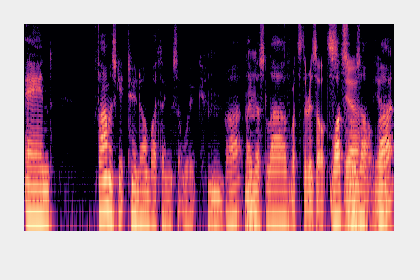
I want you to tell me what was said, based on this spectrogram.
And farmers get turned on by things that work, mm. right? They mm. just love What's the results? what's the result, yeah. right?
